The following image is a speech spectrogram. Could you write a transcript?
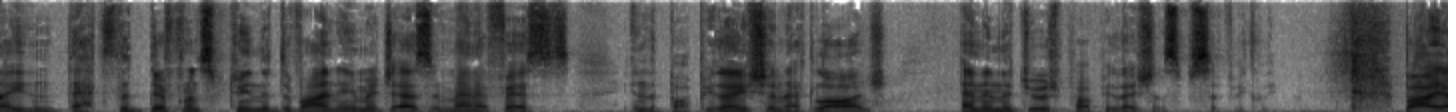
Aiden. That's the difference between the divine image as it manifests in the population at large and in the Jewish population specifically. An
